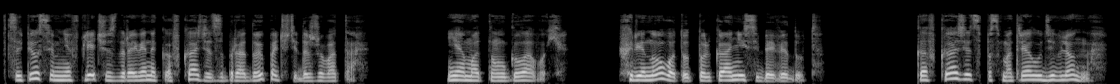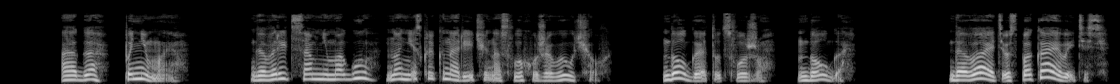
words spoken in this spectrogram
Вцепился мне в плечи здоровенный кавказец с бородой почти до живота. Я мотнул головой. Хреново тут только они себя ведут. Кавказец посмотрел удивленно. Ага, понимаю. Говорить сам не могу, но несколько наречий на слух уже выучил. Долго я тут служу, долго. Давайте, успокаивайтесь.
